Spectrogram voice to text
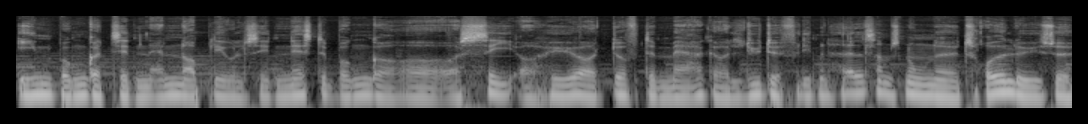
ene bunker til den anden oplevelse i den næste bunker, og, og se og høre og dufte, mærke og lytte, fordi man havde alle sammen sådan nogle øh, trådløse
